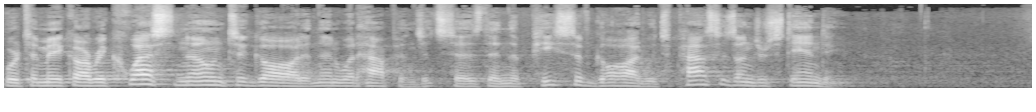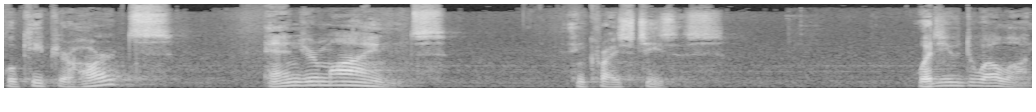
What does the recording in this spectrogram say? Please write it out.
we're to make our requests known to God. And then what happens? It says, Then the peace of God, which passes understanding, will keep your hearts and your minds in Christ Jesus. What do you dwell on?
